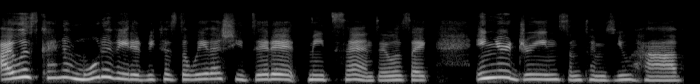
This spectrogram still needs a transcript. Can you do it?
I was kind of motivated because the way that she did it made sense. It was like in your dreams, sometimes you have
